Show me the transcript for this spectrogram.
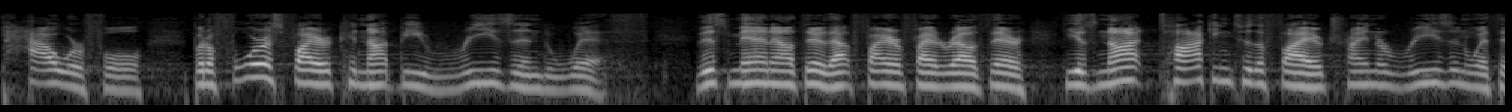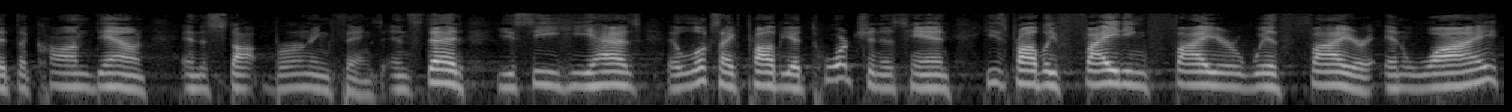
powerful, but a forest fire cannot be reasoned with. This man out there, that firefighter out there, he is not talking to the fire, trying to reason with it to calm down and to stop burning things. Instead, you see, he has, it looks like probably a torch in his hand. He's probably fighting fire with fire. And why?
